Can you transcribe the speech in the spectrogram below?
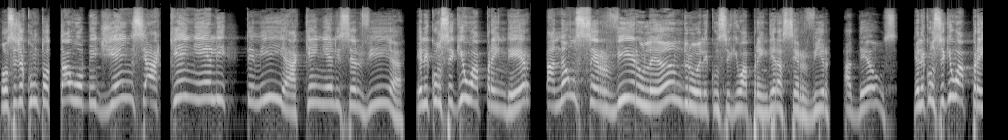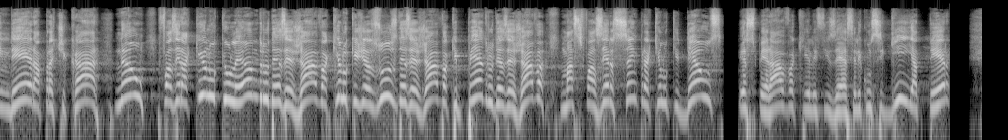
ou seja, com total obediência a quem ele temia, a quem ele servia. Ele conseguiu aprender a não servir o Leandro, ele conseguiu aprender a servir a Deus. Ele conseguiu aprender a praticar, não fazer aquilo que o Leandro desejava, aquilo que Jesus desejava, que Pedro desejava, mas fazer sempre aquilo que Deus esperava que ele fizesse. Ele conseguia ter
